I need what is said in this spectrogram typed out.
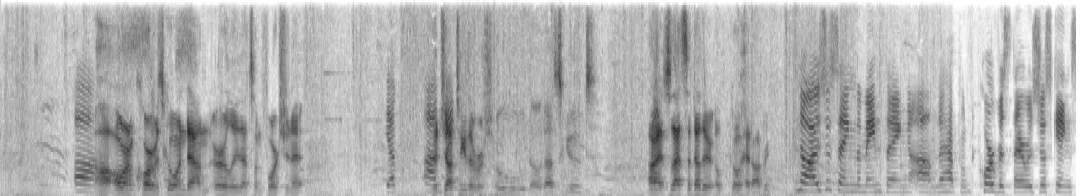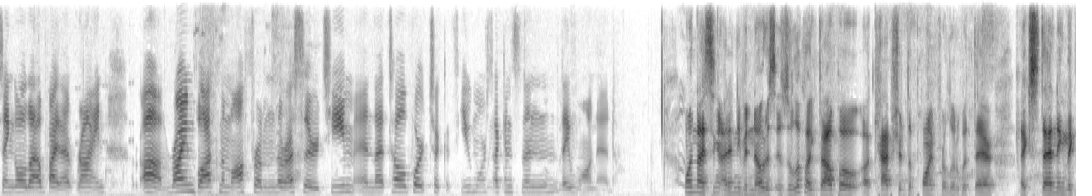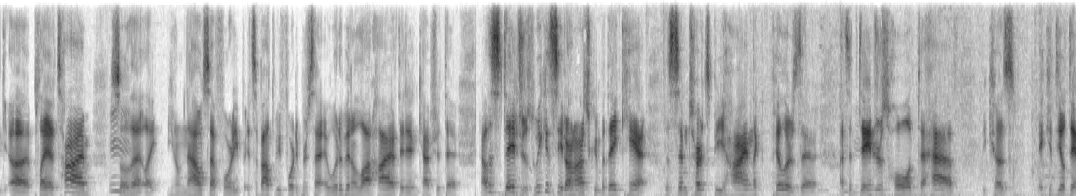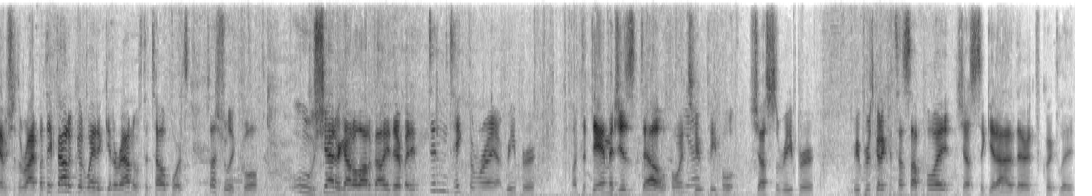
Um, Oh, Oren Corvus going down early. That's unfortunate. Yep. Um, Good job taking the rush. Ooh, no, that's good. All right, so that's another. Oh, go ahead, Aubrey. No, I was just saying the main thing um, that happened with Corvus there was just getting singled out by that Rein. Um, Rein blocked them off from the rest of their team, and that teleport took a few more seconds than they wanted. One nice thing I didn't even notice is it looked like Valpo uh, captured the point for a little bit there, extending the uh, play of time so Mhm. that like you know now it's at 40. It's about to be 40%. It would have been a lot higher if they didn't capture it there. Now this is dangerous. We can see it on our screen, but they can't. The sim turret's behind the pillars there. That's a dangerous hold to have because it could deal damage to the ride. But they found a good way to get around it with the teleports. So that's really cool. Ooh, Shatter got a lot of value there, but it didn't take the Reaper. But the damage is dealt with only two people, just the Reaper. Reaper's gonna contest that point just to get out of there quickly.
